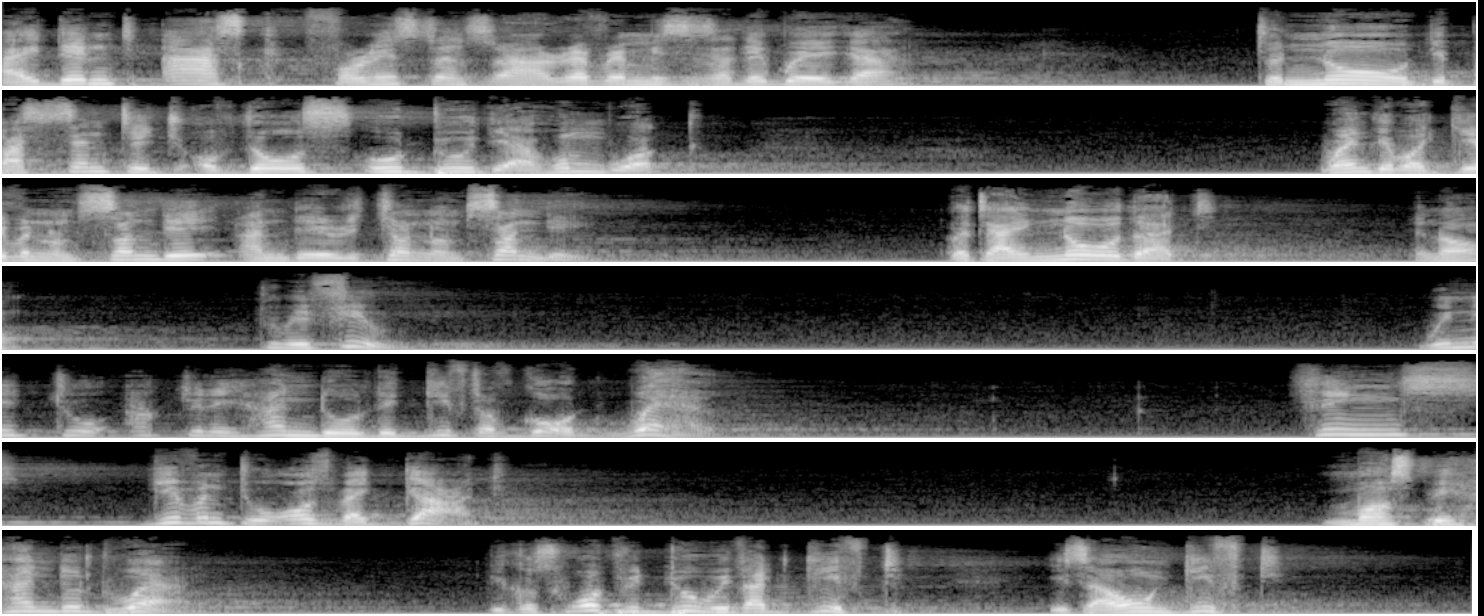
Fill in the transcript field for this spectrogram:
I didn't ask, for instance, uh, Reverend Mrs. Adegwega to know the percentage of those who do their homework when they were given on Sunday and they return on Sunday. But I know that, you know, to be few. We need to actually handle the gift of God well. Things given to us by God must be handled well. Because what we do with that gift is our own gift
